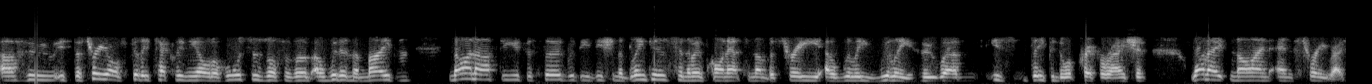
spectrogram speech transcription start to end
uh, who is the three-year-old filly tackling the older horses off of a, a win and a maiden. Nine after you for third with the addition of blinkers, and then we've gone out to number three, uh, Willie Willie, who um, is deep into a preparation. One, eight, nine, and three, race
